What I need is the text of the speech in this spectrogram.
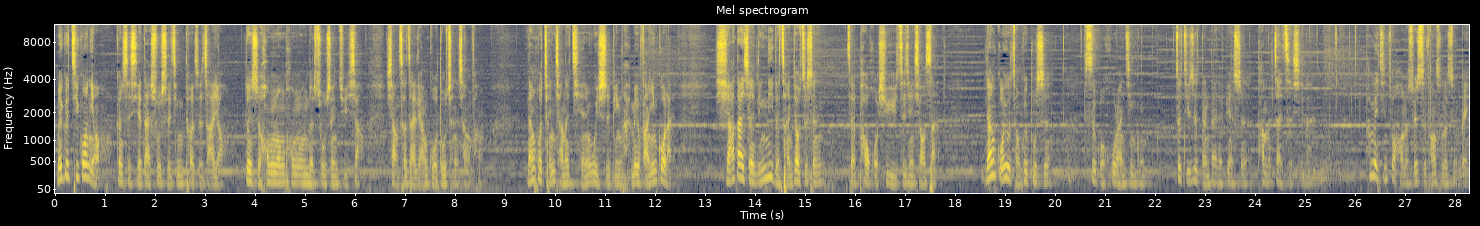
每个激光鸟更是携带数十斤特制炸药，顿时轰隆轰隆的数声巨响，响彻在梁国都城上方。梁国城墙的前卫士兵还没有反应过来，携带着凌厉的惨叫之声，在炮火须臾之间消散。梁国又怎会不知？四国忽然进攻，这几日等待的便是他们再次袭来。他们已经做好了随时防守的准备，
